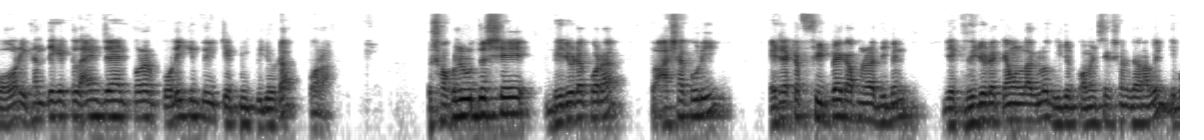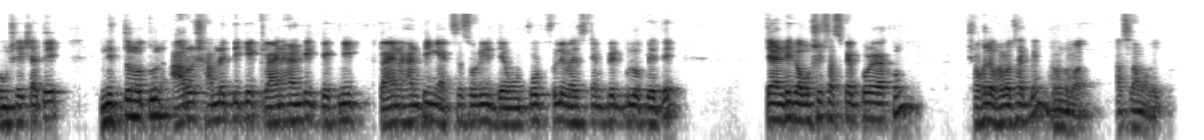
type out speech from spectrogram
পর, এখান থেকে ক্লায়েন্ট জয়েন্ট করার পরেই কিন্তু এই টেকনিক ভিডিওটা করা। তো সকলের উদ্দেশ্যে ভিডিওটা করা। তো আশা করি এটা একটা ফিডব্যাক আপনারা দিবেন যে ভিডিওটা কেমন লাগল, ভিডিওর কমেন্ট সেকশনে জানাবেন এবং সেই সাথে নিত্য নতুন আরও সামনের দিকে client hunting technique client hunting accessories যেমন পোর্টফোলিও ম্যাসেজ টেমপ্লেটগুলো পেতে। চ্যানেলটিকে অবশ্যই সাবস্ক্রাইব করে রাখুন। সকলে ভালো থাকবেন। ধন্যবাদ। আসসালামু আলাইকুম।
